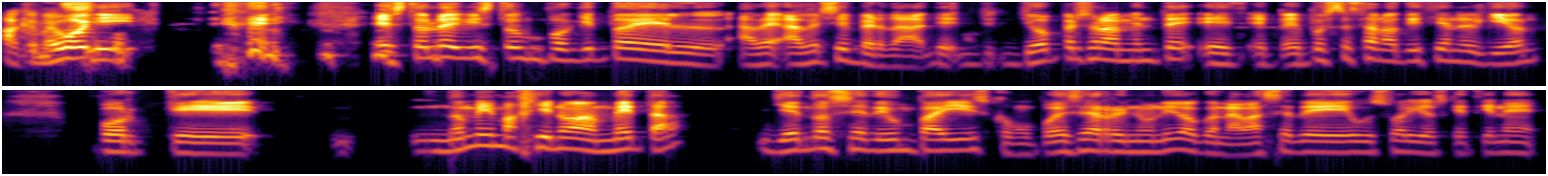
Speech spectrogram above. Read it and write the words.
¿A que me voy? Sí. Esto lo he visto un poquito el. A ver, a ver si es verdad. Yo personalmente he, puesto esta noticia en el guion porque no me imagino a Meta yéndose de un país como puede ser Reino Unido con la base de usuarios que tiene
